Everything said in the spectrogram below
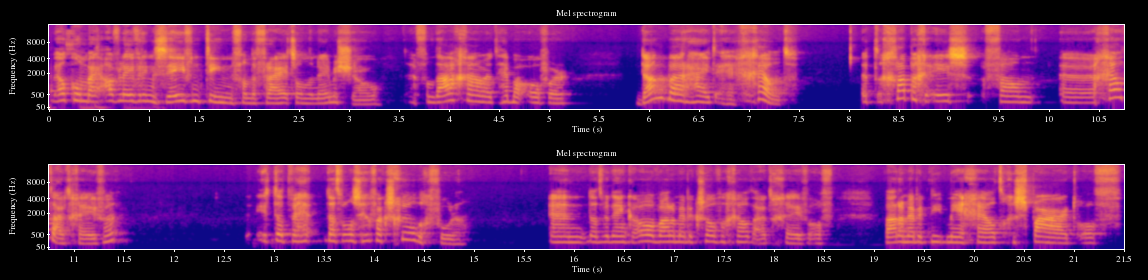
Welkom bij aflevering 17 van de Vrijheidsondernemers Show. En vandaag gaan we het hebben over dankbaarheid en geld. Het grappige is van uh, geld uitgeven, is dat we, dat we ons heel vaak schuldig voelen. En dat we denken, oh, waarom heb ik zoveel geld uitgegeven? Of waarom heb ik niet meer geld gespaard? Of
